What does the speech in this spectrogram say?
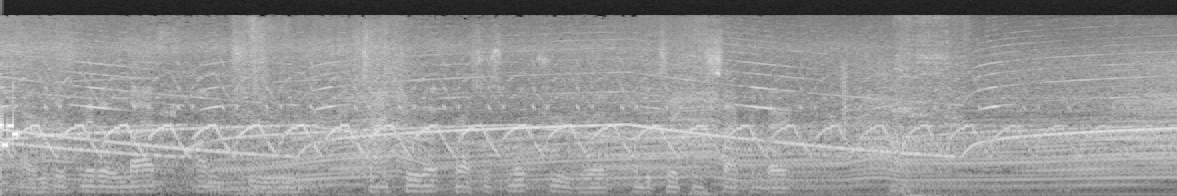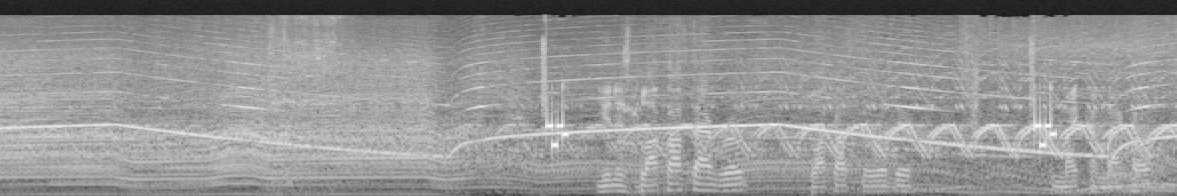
Alright, we just made a left onto Tancuda, across the Smoke Tree Road, undertaking secondary. Units, block off that road. Block off the road there. You might come back out.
